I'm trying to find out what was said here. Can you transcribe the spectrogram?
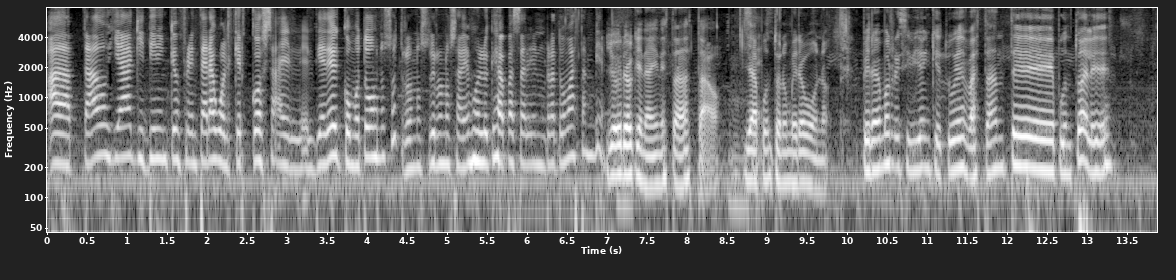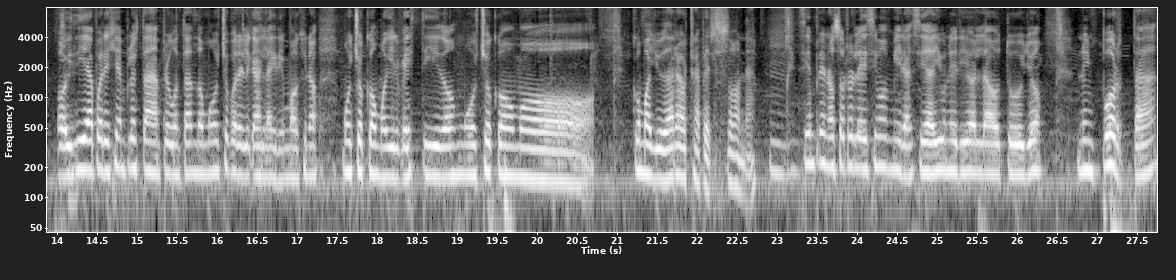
adaptados ya que tienen que enfrentar a cualquier cosa el, el día de hoy, como todos nosotros. Nosotros no sabemos lo que va a pasar en un rato más también. Yo creo que nadie está adaptado. Ya, Sí. punto número uno. Pero hemos recibido inquietudes bastante puntuales. Hoy día, por ejemplo, estaban preguntando mucho por el gas lacrimógeno, mucho cómo ir vestidos, mucho cómo, cómo ayudar a otra persona. Mm. Siempre nosotros le decimos, mira, si hay un herido al lado tuyo, no importa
